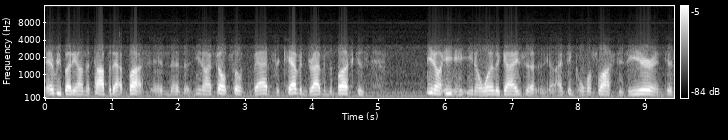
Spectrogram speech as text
everybody on the top of that bus. And uh, the, you know I felt so bad for Kevin driving the bus cuz you know he you know one of the guys uh, I think almost lost his ear and just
